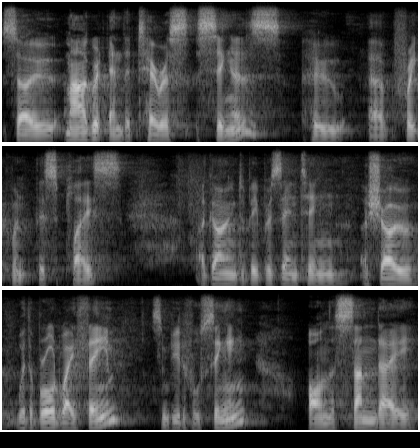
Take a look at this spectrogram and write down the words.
So, Margaret and the Terrace Singers, who uh, frequent this place, are going to be presenting a show with a Broadway theme, some beautiful singing, on the Sunday,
